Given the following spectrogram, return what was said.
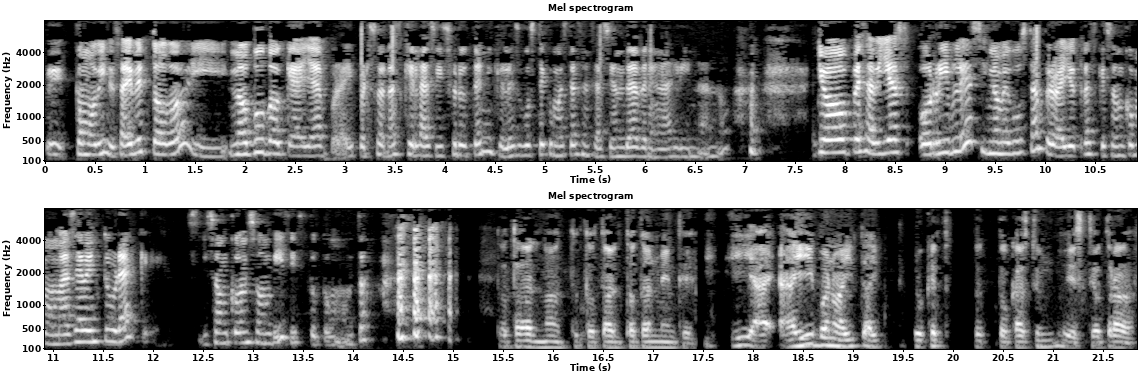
eh, como dices, hay de todo y no dudo que haya por ahí personas que las disfruten y que les guste como esta sensación de adrenalina, ¿no? Yo pesadillas horribles y no me gustan, pero hay otras que son como más de aventura, que si son con zombies disfruto un montón. Total, no, total, totalmente. Y, ahí, bueno, ahí, creo que tocaste este otra,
